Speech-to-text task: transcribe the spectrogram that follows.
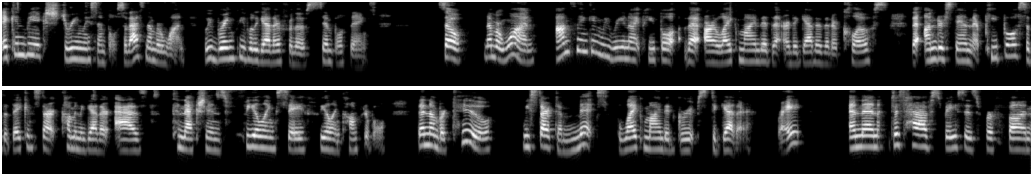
it can be extremely simple. So that's number one. We bring people together for those simple things. So, number one, I'm thinking we reunite people that are like minded, that are together, that are close, that understand their people so that they can start coming together as connections, feeling safe, feeling comfortable. Then, number two, we start to mix like minded groups together, right? And then just have spaces for fun,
